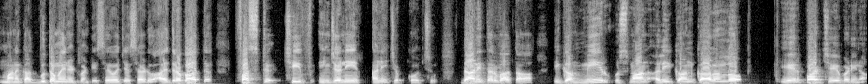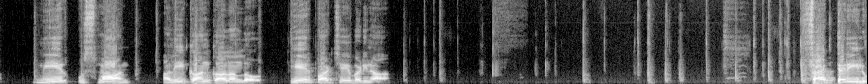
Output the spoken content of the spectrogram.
మనకు అద్భుతమైనటువంటి సేవ చేశాడు. హైదరాబాద్ ఫస్ట్ చీఫ్ ఇంజనీర్ అని చెప్పుకోవచ్చు. దాని తర్వాత ఇక మీర్ ఉస్మాన్ అలీ ఖాన్ కాలంలో ఏర్పాటు చేయబడిన మీర్ ఉస్మాన్ అలీఖాన్ కాలంలో ఏర్పాటు చేయబడిన ఫ్యాక్టరీలు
